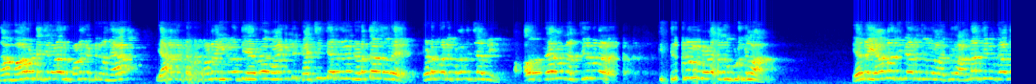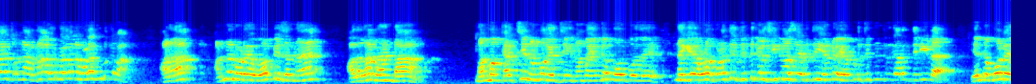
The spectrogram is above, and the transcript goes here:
நான் மாவட்ட செயலாளர் பணம் கட்டுறாங்க. யார்கிட்ட பணம் இருபத்தி ஆயிரம் ரூபாய் வாங்கிட்டு கட்சி தேர்தலை நடத்தாதவரு? எடப்பாடி பழனிசாமி. அவர் பேர்ல நான் கிரிமினல் திருமணம் நடந்து கொடுக்கலாம். என்ன ஏமாத்திட்டாருன்னு சொல்லலாம். இவர் அண்ணா திமுக தான் சொன்னார்னா அவர் மேல நான் வழக்கு கொடுக்கலாம். ஆனா அண்ணனுடைய ஓபிஎஸ் என்ன? அதெல்லாம் வேண்டாம். நம்ம கட்சி நம்ம கட்சி. நம்ம எங்க போக போகுது? இன்னைக்கு எவ்வளவு பணத்தை திண்டுக்கல் சீனிவாசன் எடுத்து என்ன எப்படி திட்டு இருக்காருன்னு தெரியல. என்ன போல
